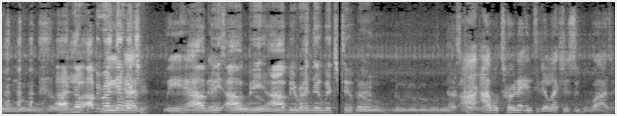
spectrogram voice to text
Oh, no, no. I know. I'll be right there with you. We ain't I'll be. I'll be. I'll be right there with you too, man. no, no, no, no, no. That's I, crazy. I will turn that into the election supervisor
